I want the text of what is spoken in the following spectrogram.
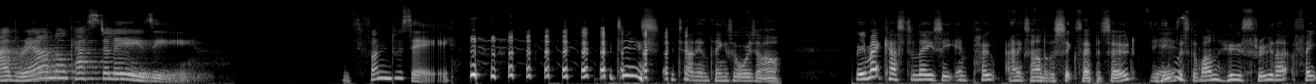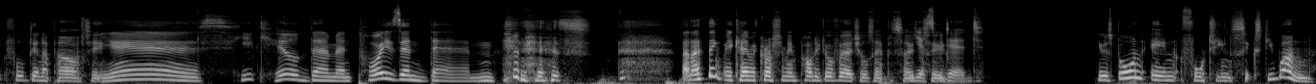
Adriano Castellesi. It's fun to say. It is. Italian things always are. We met Castellesi in Pope Alexander VI episode. Yes. He was the one who threw that fateful dinner party. Yes, he killed them and poisoned them. Yes. And I think we came across him in Polydore Virgil's episode yes, too. we did. He was born in 1461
